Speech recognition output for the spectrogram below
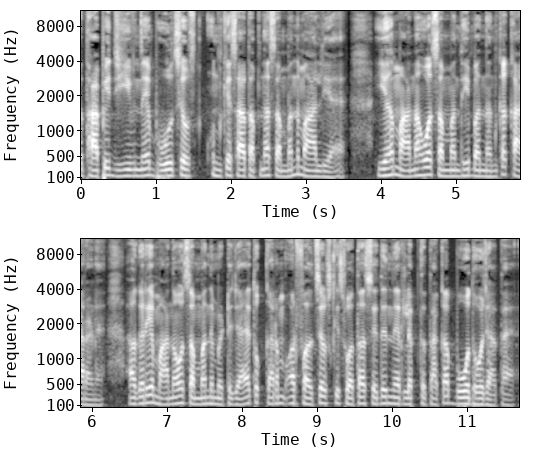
तथापि जीव ने भूल से उस, उनके साथ अपना संबंध मान लिया है। यह माना हुआ संबंध ही बंधन का कारण है। अगर यह माना हुआ संबंध मिट जाए तो कर्म और फल से उसकी स्वतः सिद्ध निर्लिप्तता का बोध हो जाता है।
